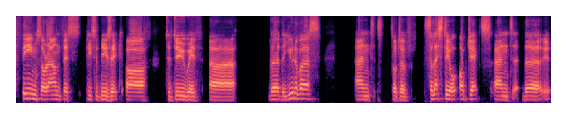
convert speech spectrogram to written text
themes around this piece of music are to do with uh, the the universe and sort of celestial objects and the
